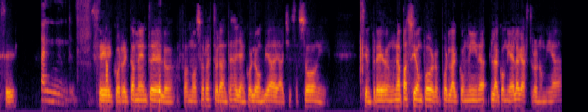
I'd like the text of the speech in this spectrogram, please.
sí. Sí, correctamente, de los famosos restaurantes allá en Colombia de H. Sazón y siempre una pasión por, por la comida, la comida y la gastronomía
